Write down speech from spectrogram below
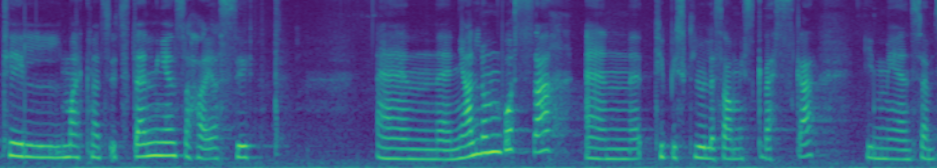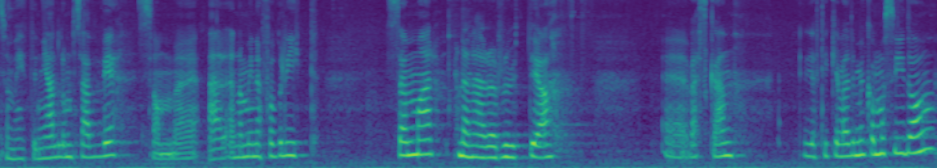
Till marknadsutställningen så har jag sytt en njallomvossa, en typisk lulesamisk väska i- med en söm som heter njallomsavvi som eh, är en av mina favoritsömmar. Den här rutiga eh, väskan. Jag tycker väldigt mycket om att sy dem.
